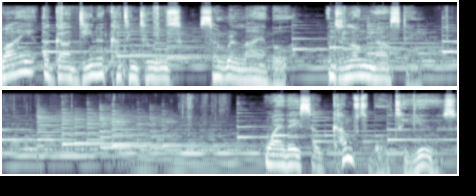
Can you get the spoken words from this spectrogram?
Why are Gardena cutting tools so reliable and long-lasting? Why are they so comfortable to use?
